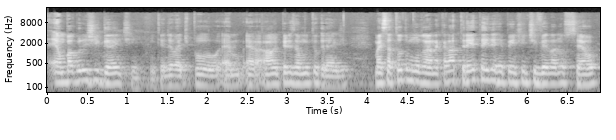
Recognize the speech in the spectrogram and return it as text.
é um bagulho gigante, entendeu? É tipo, é, é uma empresa muito grande. Mas tá todo mundo lá naquela treta e de repente a gente vê lá no céu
